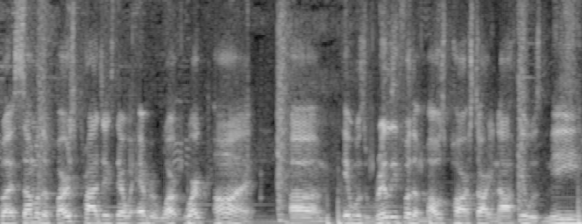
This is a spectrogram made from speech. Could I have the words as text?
But some of the first projects that were ever work, worked on, um, it was really for the most part starting off. It was me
